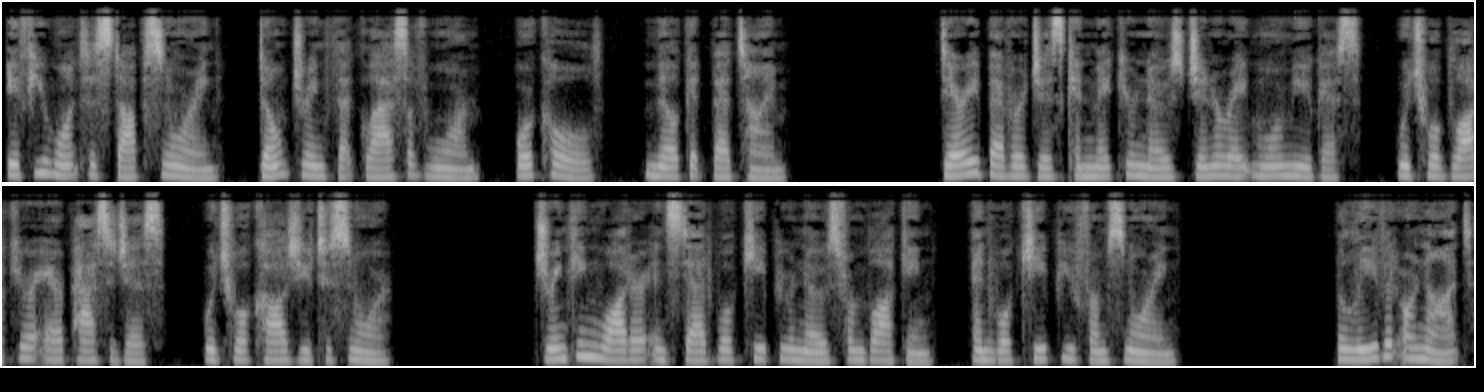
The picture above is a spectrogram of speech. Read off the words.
If you want to stop snoring, don't drink that glass of warm, or cold, milk at bedtime. Dairy beverages can make your nose generate more mucus, which will block your air passages, which will cause you to snore. Drinking water instead will keep your nose from blocking, and will keep you from snoring. Believe it or not,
